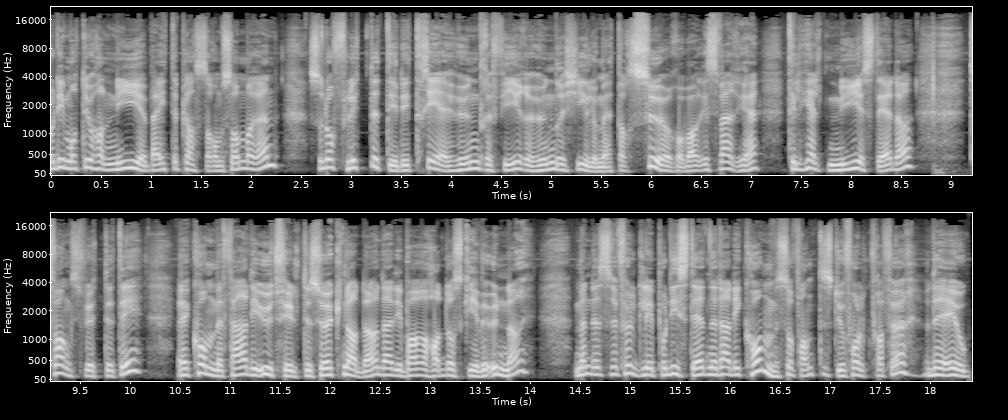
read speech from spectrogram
for de måtte jo ha nye beiteplasser om sommeren, så da flyttet de de 300-400 km sørover i Sverige til helt nye steder. Tvangsflyttet de, eh, kom med ferdig utfylte søknader der de bare hadde å skrive under, men det er selvfølgelig på de stedene der de kom, så fantes det jo folk fra før. Det er jo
